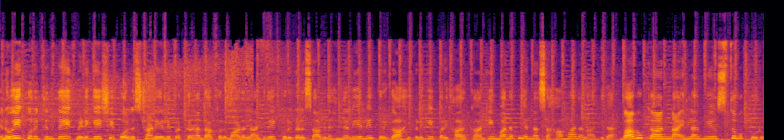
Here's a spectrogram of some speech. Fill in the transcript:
ಇನ್ನು ಈ ಕುರಿತಂತೆ ಮಿಡಿಗೇಶಿ ಪೊಲೀಸ್ ಠಾಣೆಯಲ್ಲಿ ಪ್ರಕರಣ ದಾಖಲು ಮಾಡಲಾಗಿದೆ. ಕುರಿಗಳ ಸಾವಿನ ಹಿನ್ನೆಲೆಯಲ್ಲಿ ಕುರಿಗಾಹಿಗಳಿಗೆ ಪರಿಹಾರಕ್ಕಾಗಿ ಮನವಿಯನ್ನ ಸಹ ಮಾಡಲಾಗಿದೆ. Babu Khan, nine live news Tumakuru.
